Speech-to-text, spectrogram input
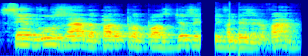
sendo usada para o propósito de Deus, Ele vai me preservar.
